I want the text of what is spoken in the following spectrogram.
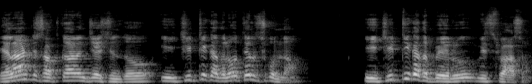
ఎలాంటి సత్కారం చేసిందో ఈ చిట్టి కథలో తెలుసుకుందాం. ఈ చిట్టి కథ పేరు విశ్వాసం.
